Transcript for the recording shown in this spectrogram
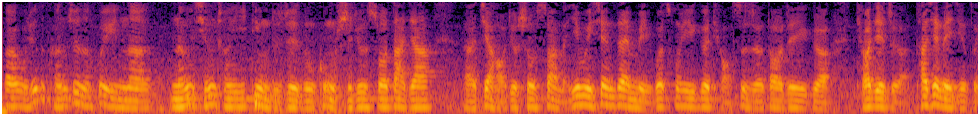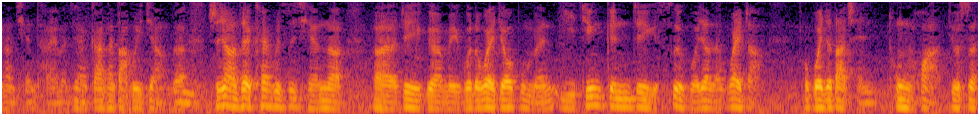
呃，我觉得可能这次会议呢，能形成一定的这种共识，就是说大家呃见好就收算了。因为现在美国从一个挑事者到这个调解者，他现在已经走向前台了。就像刚才大会讲的，实际上在开会之前呢，呃，这个美国的外交部门已经跟这个四个国家的外长和国家大臣通了话，就是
